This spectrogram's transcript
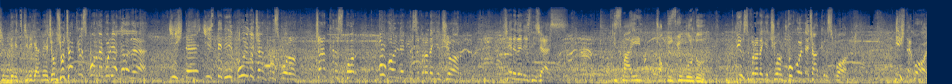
Şimdi etkili gelmeye çalışıyor. Çankırı Spor ve golü yakaladı. İşte istediği buydu Çankırı Spor'un. Çankırı Spor bu golle 1-0 öne geçiyor. Yeniden izleyeceğiz. İsmail çok düzgün vurdu. 1-0 öne geçiyor bu golle Çankırı Spor. İşte gol.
